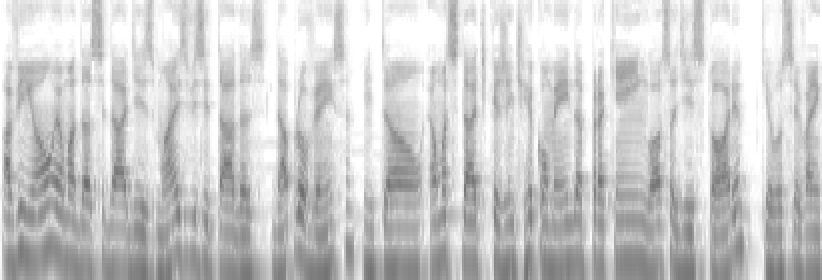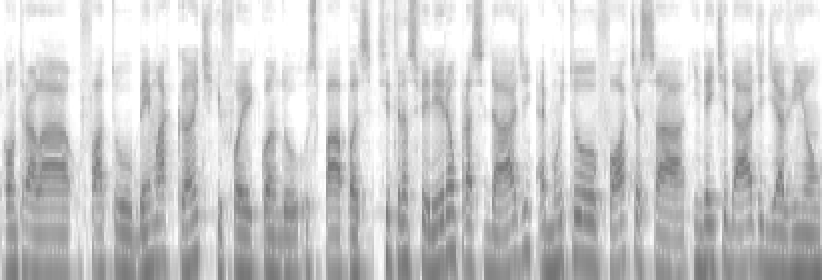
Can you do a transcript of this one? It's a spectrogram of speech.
Avignon é uma das cidades mais visitadas da Provença, então é uma cidade que a gente recomenda para quem gosta de história, que você vai encontrar lá o fato bem marcante que foi quando os papas se transferiram para a cidade. É muito forte essa identidade de Avignon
